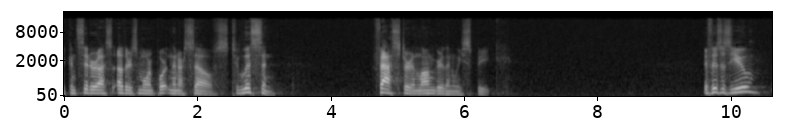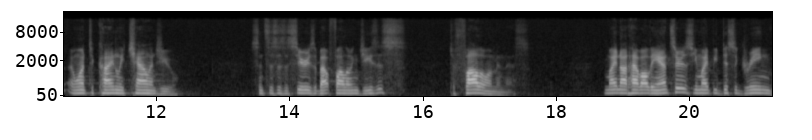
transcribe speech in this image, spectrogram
to consider us others more important than ourselves, to listen faster and longer than we speak. If this is you, I want to kindly challenge you, since this is a series about following Jesus, to follow him in this. You might not have all the answers, you might be disagreeing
